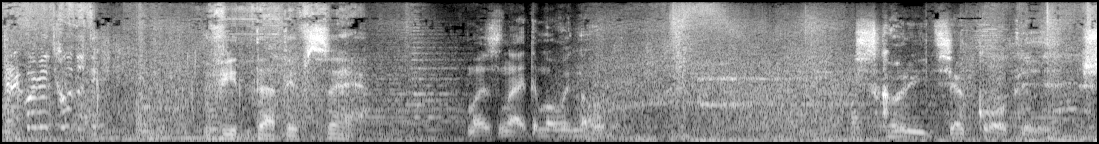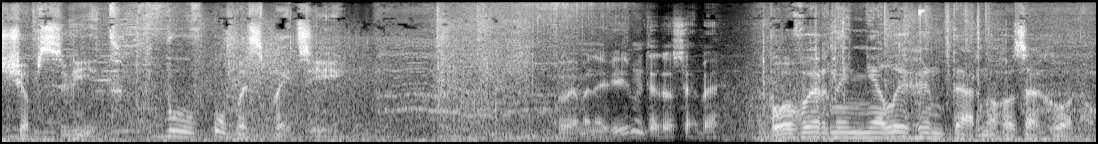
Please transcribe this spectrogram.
Треба відходити! Віддати все, Ми знайдемо винного. Скоріться коблі. щоб світ був у безпеці. Ви мене візьмете до себе? Повернення легендарного загону.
